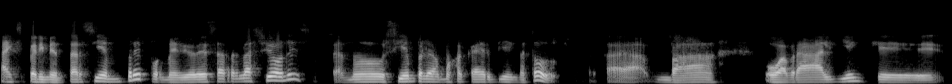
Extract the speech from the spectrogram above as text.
a experimentar siempre por medio de esas relaciones, o sea, no siempre le vamos a caer bien a todos. Va o habrá alguien que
